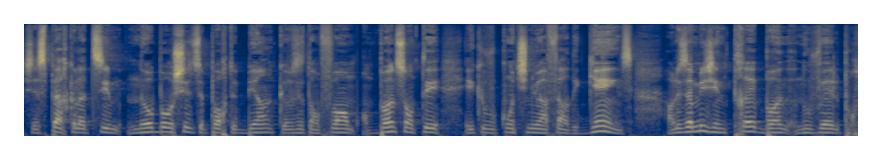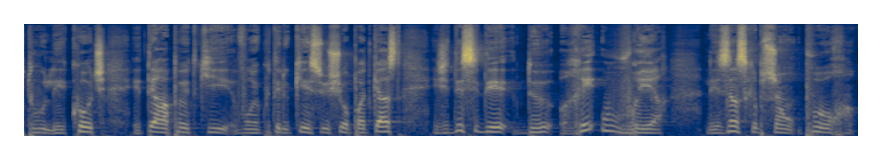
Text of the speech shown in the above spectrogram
J'espère que la team No Bullshit se porte bien, que vous êtes en forme, en bonne santé et que vous continuez à faire des gains. Alors, les amis, j'ai une très bonne nouvelle pour tous les coachs et thérapeutes qui vont écouter le KSU Show podcast. J'ai décidé de réouvrir les inscriptions pour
